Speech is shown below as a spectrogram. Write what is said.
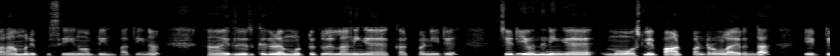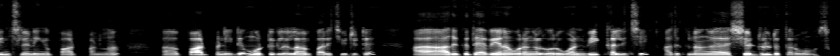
பராமரிப்பு செய்யணும் அப்படின்னு பார்த்தீங்கன்னா இதில் இருக்கிற முட்டுக்கள் எல்லாம் நீங்கள் கட் பண்ணிவிட்டு செடியை வந்து நீங்கள் மோஸ்ட்லி பாட் பண்ணுறவங்களா இருந்தால் எட்டு இன்ச்சில் நீங்கள் பாட் பண்ணலாம். பாட் பண்ணிவிட்டு மொட்டுக்களெல்லாம் எல்லாம் பறித்து விட்டுட்டு அதுக்கு தேவையான உரங்கள் ஒரு ஒன் வீக் கழித்து அதுக்கு நாங்கள் ஷெட்யூல்டு தருவோம். ஸோ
